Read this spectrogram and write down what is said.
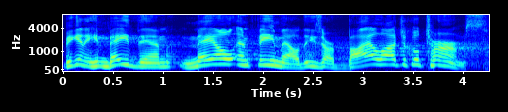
beginning, he made them male and female. These are biological terms.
